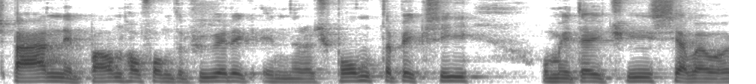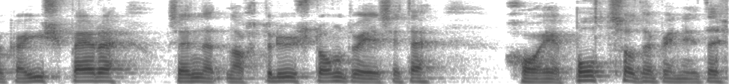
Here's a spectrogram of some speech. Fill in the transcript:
in Bern im Bahnhof von der Führung in einer Sponte war und mit dort schiessen wollte einsperren. Dann nach drei Stunden, wie sie dann putzen dann bin ich dann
